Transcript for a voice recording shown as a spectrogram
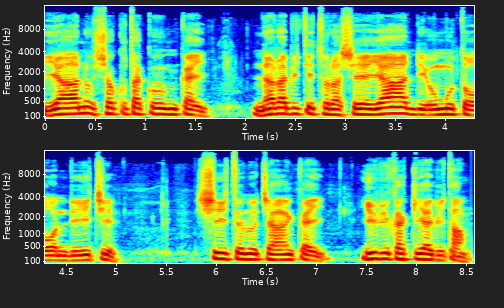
やあぬ食卓んかい並びてとらしえやんりうむとおんりいちシートのちゃんかい指かきやびたん。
